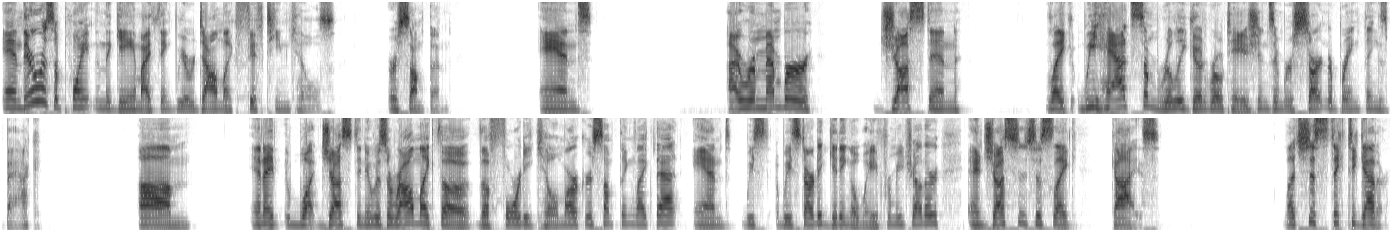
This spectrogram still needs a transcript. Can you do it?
and there was a point in the game i think we were down like 15 kills or something. And i remember justin like we had some really good rotations and we're starting to bring things back. Um and i what justin it was around like the the 40 kill mark or something like that. And we we started getting away from each other. And justin's just like guys let's just stick together.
